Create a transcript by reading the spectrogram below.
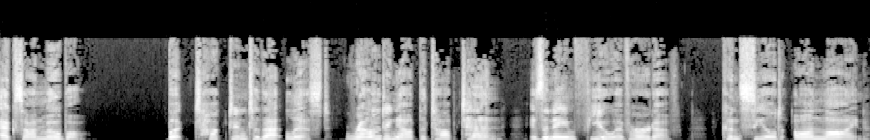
ExxonMobil. But tucked into that list, rounding out the top 10, is a name few have heard of Concealed Online.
